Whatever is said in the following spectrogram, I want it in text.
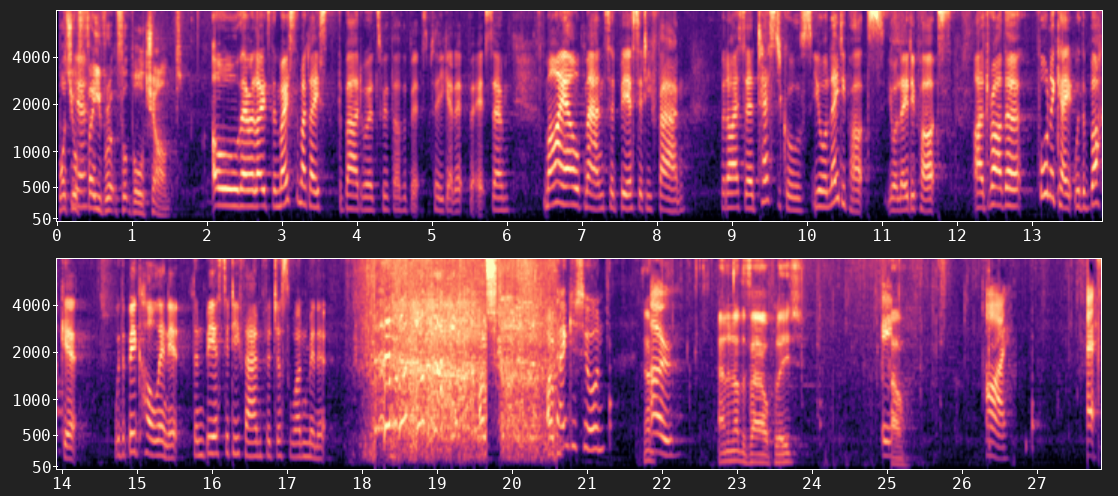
What's your Yeah. favourite football chant? Oh, there are loads of them. Most of them I placed the bad words with other bits, so you get it. But it's um, my old man said be a City fan, but I said testicles, your lady parts, your lady parts. I'd rather fornicate with a bucket with a big hole in it than be a City fan for just one minute. Thank you, Sean. Oh, And another vowel, please. E. I. S.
